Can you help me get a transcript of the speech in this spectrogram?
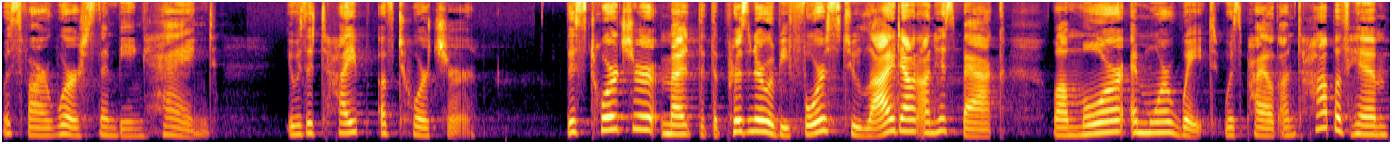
was far worse than being hanged. It was a type of torture. This torture meant that the prisoner would be forced to lie down on his back while more and more weight was piled on top of him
